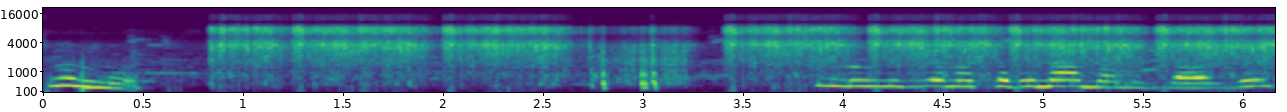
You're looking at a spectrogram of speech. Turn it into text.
şunu Yüzden atarını almamız lazım.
